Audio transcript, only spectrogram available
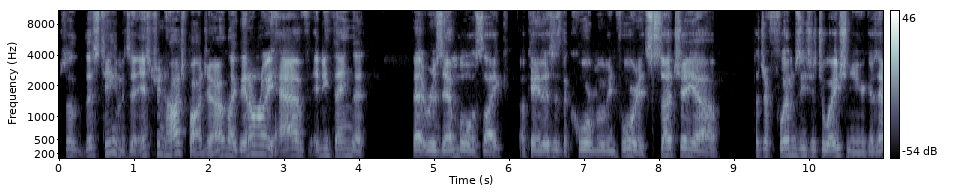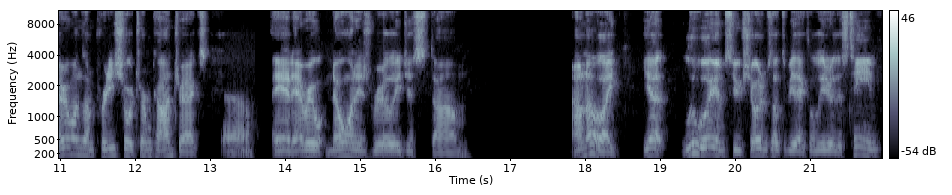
so this team is an interesting hodgepodge, John. Like they don't really have anything that that resembles like okay, this is the core moving forward. It's such a uh, such a flimsy situation here because everyone's on pretty short term contracts. Yeah. And every no one is really just um I don't know, like yeah, Lou Williams, who showed himself to be like the leader of this team,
